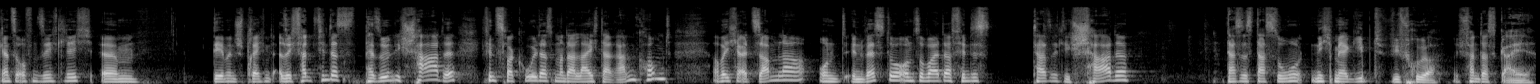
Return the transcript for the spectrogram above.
ganz offensichtlich. Ähm, dementsprechend, also ich finde das persönlich schade. Ich finde es zwar cool, dass man da leichter rankommt, aber ich als Sammler und Investor und so weiter finde es tatsächlich schade, dass es das so nicht mehr gibt wie früher. Ich fand das geil.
